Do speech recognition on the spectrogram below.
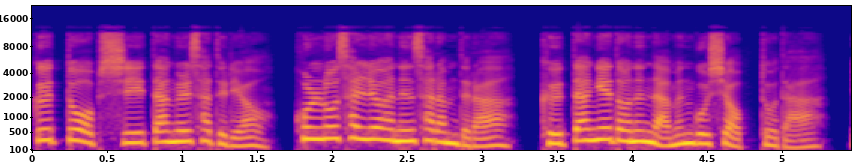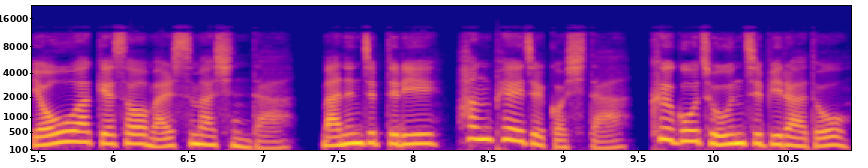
끝도 없이 땅을 사들여 홀로 살려 하는 사람들아 그 땅에 더는 남은 곳이 없도다. 여호와께서 말씀하신다. 많은 집들이 황폐해질 것이다. 크고 좋은 집이라도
